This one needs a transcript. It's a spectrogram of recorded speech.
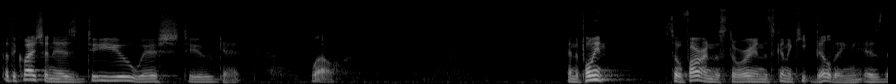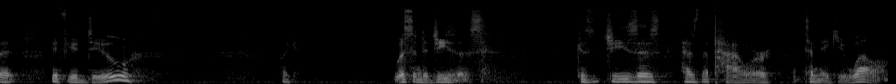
But the question is do you wish to get well? And the point so far in the story, and it's going to keep building, is that if you do, listen to Jesus, because Jesus has the power to make you well.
